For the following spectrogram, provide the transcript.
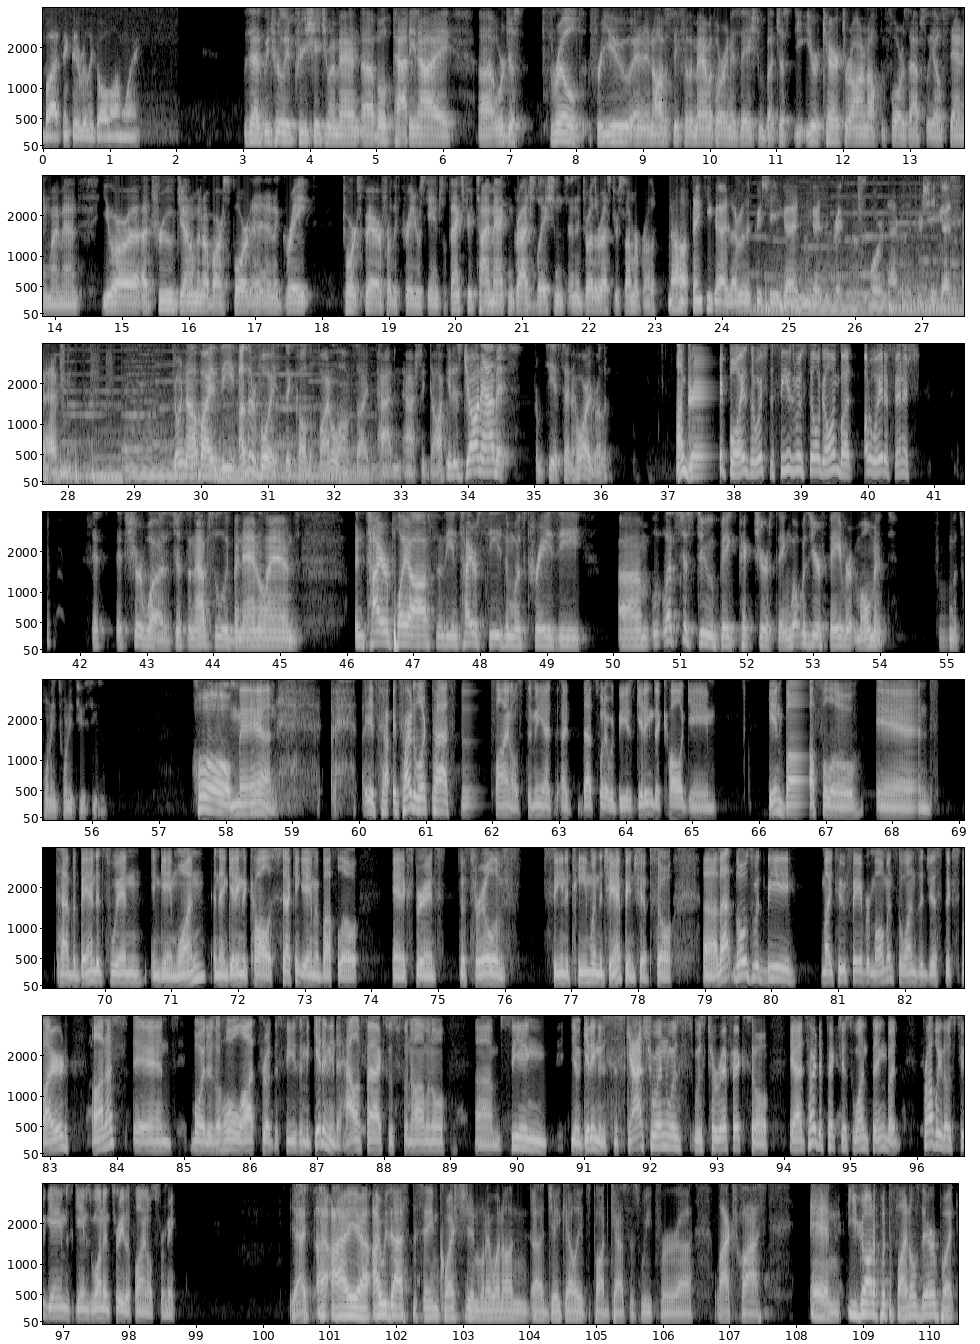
but I think they really go a long way. Zed, we truly appreciate you, my man. Uh, both Patty and I uh, were just thrilled for you and, and, obviously for the Mammoth organization, but just your character on and off the floor is absolutely outstanding, my man. You are a, a true gentleman of our sport and, and, a great torchbearer for the Creators Game. So thanks for your time, man. Congratulations and enjoy the rest of your summer, brother. No, thank you guys. I really appreciate you guys, and you guys are great for the sport, and I really appreciate you guys for having me. Joined now by the other voice that called the final alongside Pat and Ashley Dock. It is John Abbott from TSN. How are you, brother? I'm great, boys. I wish the season was still going, but what a way to finish. It it sure was just an absolutely banana lands. Entire playoffs and the entire season was crazy. Um, let's just do big picture thing. What was your favorite moment from the 2022 season? Oh man, it's it's hard to look past the finals. To me, I, I, that's what it would be: is getting to call a game in Buffalo and have the Bandits win in Game One, and then getting to call a second game in Buffalo and experience the thrill of seeing a team win the championship. So uh, that those would be my two favorite moments, the ones that just expired on us. And boy, there's a whole lot throughout the season. But getting into Halifax was phenomenal. Um, seeing, you know, getting to Saskatchewan was was terrific. So yeah, it's hard to pick just one thing, but probably those two games, games one and three, the finals for me. Yeah, I I uh, I was asked the same question when I went on uh, Jake Elliott's podcast this week for uh, Lax Class, and you got to put the finals there. But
